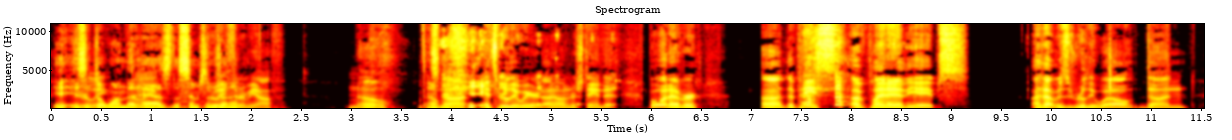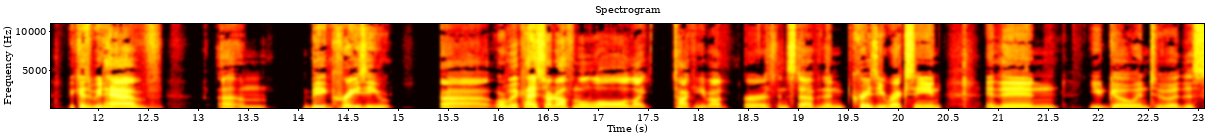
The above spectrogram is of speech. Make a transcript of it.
Is it the one that really- has the Simpsons really in threw it? me off. No, it's Okay. not. It's really weird. I don't understand it. But whatever. Uh, the pace of Planet of the Apes, I thought was really well done because we'd have um, big crazy, uh, or we kind of started off in a lull, like talking about Earth and stuff, and then crazy wreck scene, and then you'd go into a, this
